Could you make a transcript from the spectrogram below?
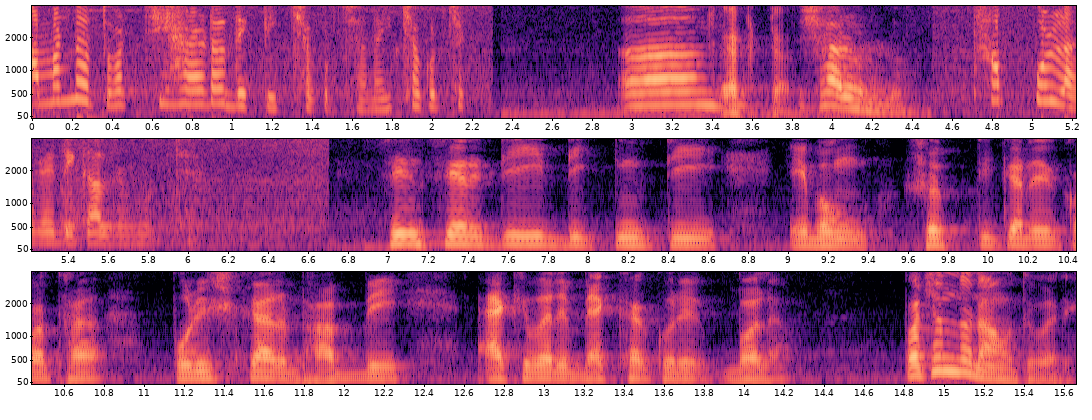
আমার না তোমার চেহারাটাও দেখতে ইচ্ছা করছে না ইচ্ছা করছে একটা। সারল্য। থাপ্পড় লাগাই দিই গালের মধ্যে। সিনসিয়ারিটি ডিগনিটি এবং সত্যিকারের কথা পরিষ্কার ভাববে একেবারে ব্যাখ্যা করে বলা পছন্দ না হতে পারে।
